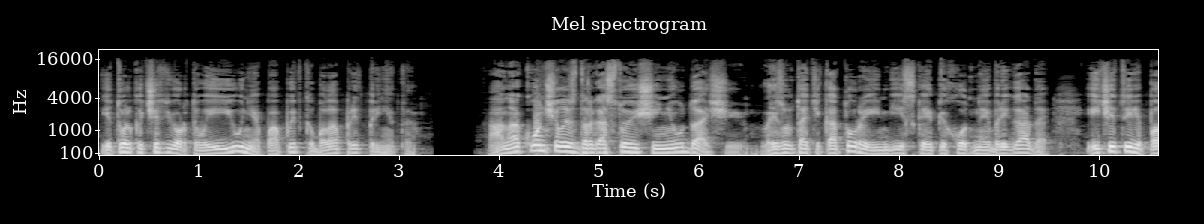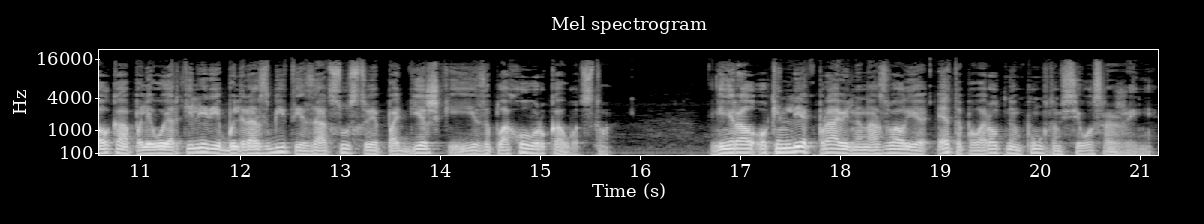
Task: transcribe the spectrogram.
и только 4 июня попытка была предпринята. Она кончилась дорогостоящей неудачей, в результате которой индийская пехотная бригада и четыре полка полевой артиллерии были разбиты из-за отсутствия поддержки и из-за плохого руководства. Генерал Окинлек правильно назвал ее это поворотным пунктом всего сражения.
